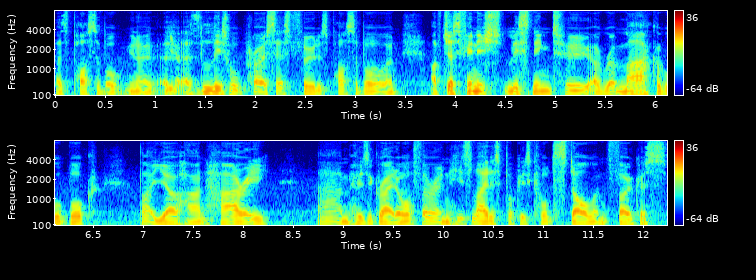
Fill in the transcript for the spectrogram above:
as possible, you know, as, as little processed food as possible. And I've just finished listening to a remarkable book by Johann Hari, um, who's a great author, and his latest book is called Stolen Focus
